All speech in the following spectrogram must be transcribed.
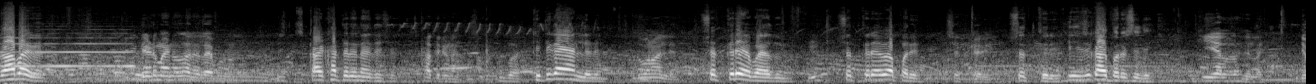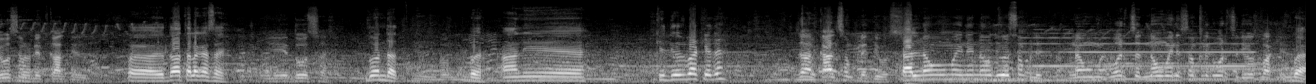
गाब आहे दीड महिना झालेला आहे पूर्ण. काय खात्री नाही त्याची? खात्री नाही. बरं किती काय आणलेले दोन आणले. शेतकरी आहे बाया तुम्ही. शेतकरी आहे व्यापारी? आहे? शेतकरी. शेतकरी हिची काय परिस्थिती? ही यायला झालेला आहे. दिवस संपलेत काल ते अं, दाताला कसं आहे? हे दोस आहे दोन दात? बरं. आणि किती दिवस बाकी आहेत झालं काल संपलेत दिवस. काल नऊ महिने नऊ दिवस संपले नऊ महि- वरचं नऊ महिने संपलेत वरचे दिवस बाकी. बर.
